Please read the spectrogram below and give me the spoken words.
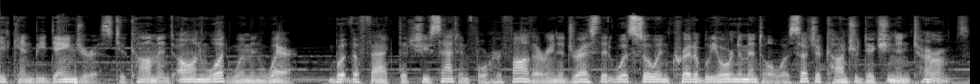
It can be dangerous to comment on what women wear. But the fact that she sat in for her father in a dress that was so incredibly ornamental was such a contradiction in terms.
